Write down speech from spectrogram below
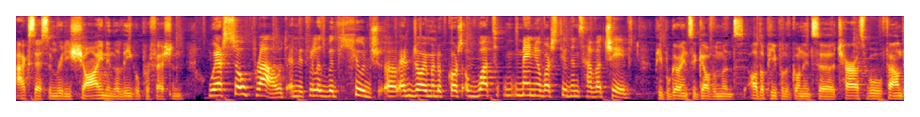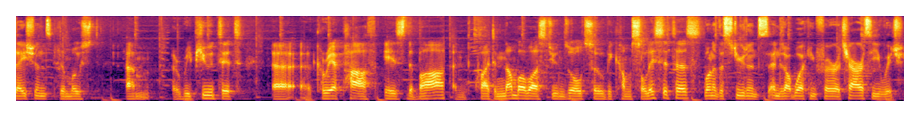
access and really shine in the legal profession. We are so proud and it fills us with huge uh, enjoyment, of course, of what many of our students have achieved. People go into government, other people have gone into charitable foundations. The most um, reputed uh, career path is the bar, and quite a number of our students also become solicitors. One of the students ended up working for a charity which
